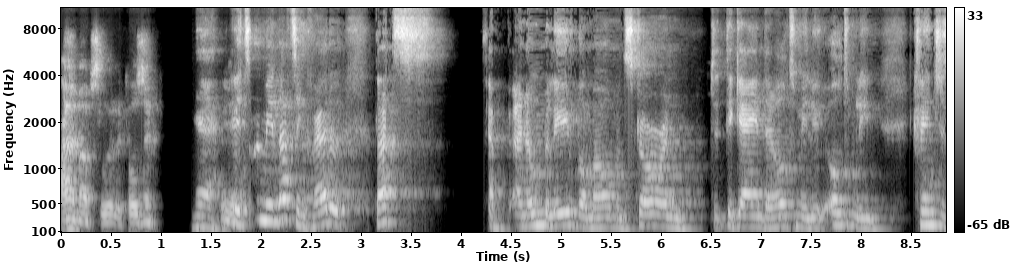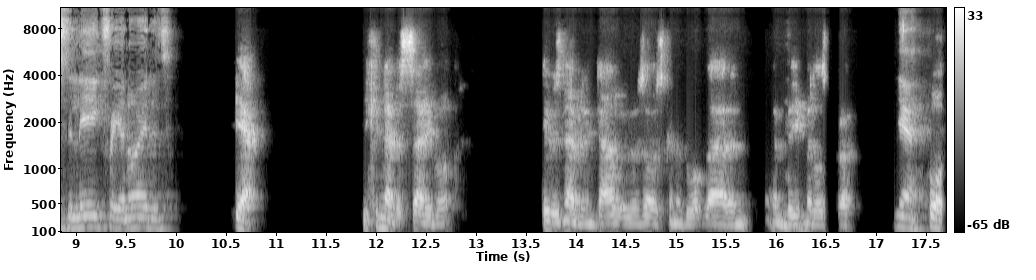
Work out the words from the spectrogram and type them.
I'm absolutely buzzing. Yeah. yeah. It's I mean, that's incredible. That's a, an unbelievable moment, scoring the game that ultimately ultimately clinches the league for United. Yeah. You can never say, but it was never in doubt. We was always going to go up there and, and beat mm. Middlesbrough. Yeah. But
